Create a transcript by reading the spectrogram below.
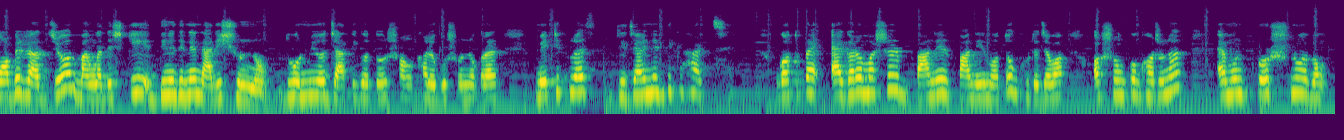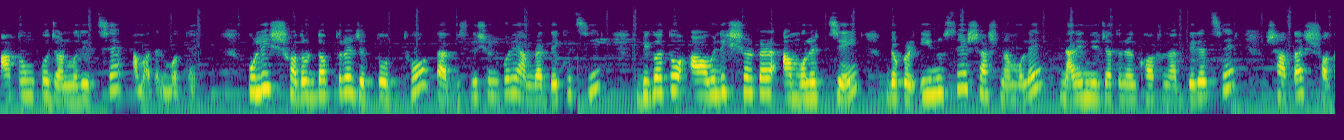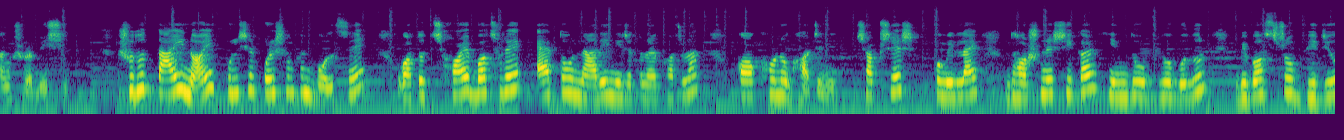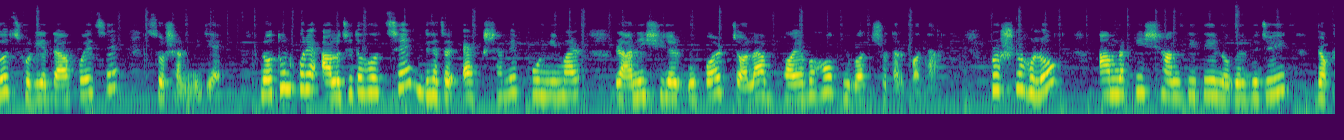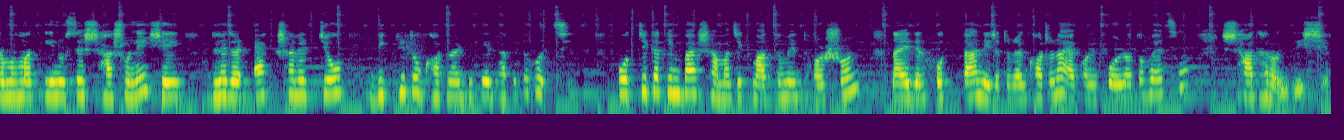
মবের রাজ্য বাংলাদেশকে দিনে দিনে নারী শূন্য, ধর্মীয়, জাতিগত সংখ্যালঘু শূন্য করার মেটিকুলাস ডিজাইনের দিকে হাঁটছে। গত প্রায় এগারো মাসের বানের পানির মতো ঘটে যাওয়া অসংখ্য ঘটনা এমন প্রশ্ন এবং আতঙ্ক জন্ম দিচ্ছে আমাদের মধ্যে। পুলিশ সদর দপ্তরের যে তথ্য তা বিশ্লেষণ করে আমরা দেখেছি, বিগত আওয়ামী লীগ সরকার আমলের চেয়ে ডক্টর ইউনুসের শাসনামলে নারী নির্যাতনের ঘটনা বেড়েছে সাতাশ শতাংশের বেশি। শুধু তাই নয়, পুলিশের পরিসংখ্যান বলছে গত ছয় বছরে এত নারী নির্যাতনের ঘটনা কখনো ঘটেনি। সবশেষ কুমিল্লায় ধর্ষণের শিকার হিন্দু গৃহবধূর বিবস্ত্র ভিডিও ছড়িয়ে দেওয়া হয়েছে সোশ্যাল মিডিয়ায়। নতুন করে আলোচিত হচ্ছে দুই হাজার এক সালে পূর্ণিমার রানী শিলের উপর চলা ভয়াবহ বিভৎসতার কথা। প্রশ্ন হলো আমরা কি শান্তিতে নোবেল বিজয়ী? ডক্টর মোহাম্মদ ইউনুসের শাসনে সেই দুই হাজার এক সালের চেয়েও বিকৃত ঘটনার দিকে ধাবিত হচ্ছি। পত্রিকা কিংবা সামাজিক মাধ্যমে ধর্ষণ, নারীদের হত্যা, নির্যাতনের ঘটনা এখন পরিণত হয়েছে সাধারণ দৃশ্যে।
